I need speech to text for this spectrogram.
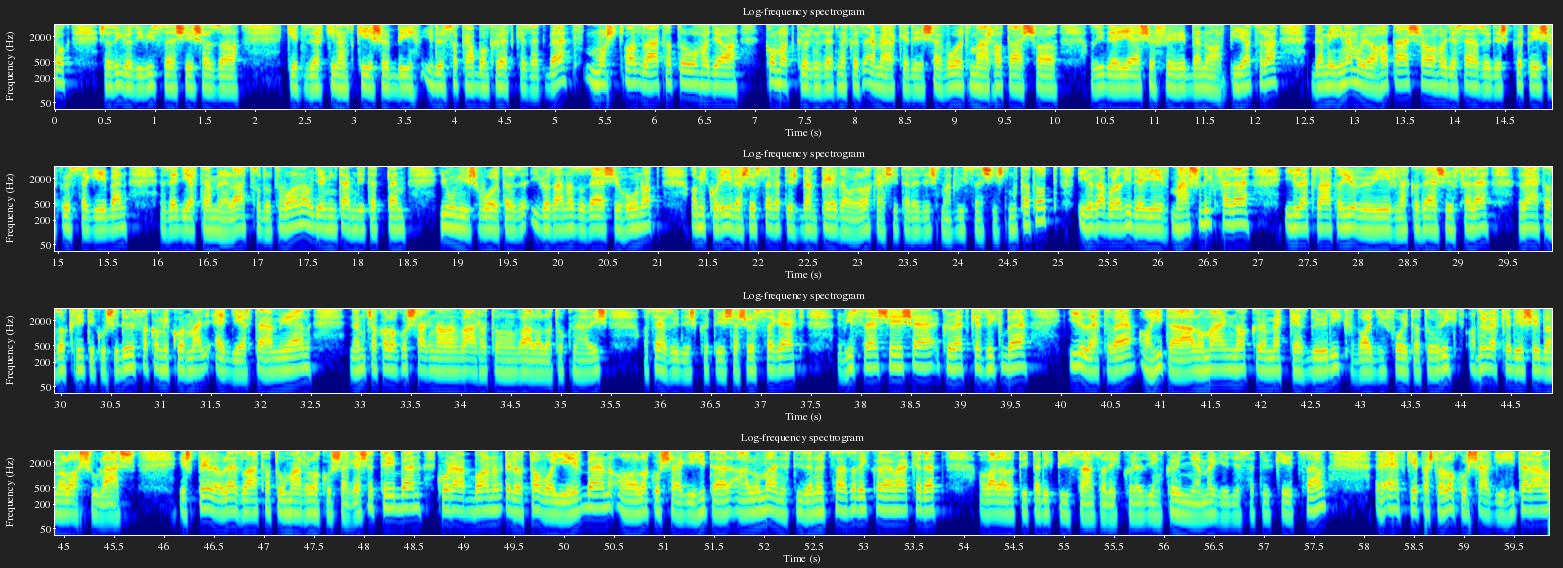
háztartások, és az igazi visszaesés az a 2009 későbbi időszakában következett be. Most az látható, hogy a kamatkörnyezetnek az emelkedése volt már hatással az idei első fél évben a piacra, de még nem olyan hatással, hogy a szerződés kötések összegében ez egyértelműen látszódott volna. Ugye, mint említettem, június volt az igazán az az első hónap, amikor éves összevetésben például a lakáshitelezés már visszaesést mutatott. Igazából az idei év második fele, illetve hát a jövő évnek az első fele lehet az a kritikus időszak, amikor már egyértelműen nem csak a lakosságnál, hanem várhatóan a vállalatoknál is a szerződéskötéses összegek visszaesése következik be, illetve a hitelállománynak megkezdődik, vagy folytatódik a növekedésében a lassulás. És például ez látható már a lakosság esetében. Korábban, például tavalyi évben a lakossági hitelállomány az 15%-kal emelkedett, a vállalati pedig 10%-kal, ez ilyen könnyen megjegyezhető két szám. Ehhez képest a lakossági hitelállomány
